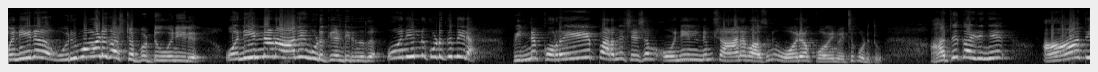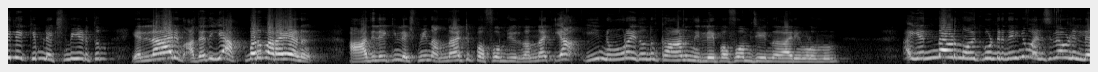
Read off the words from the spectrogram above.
ഒനീൽ ഒരുപാട് കഷ്ടപ്പെട്ടു ഒനീൽ. ഒനീലിനാണ് ആദ്യം കൊടുക്കേണ്ടിയിരുന്നത്. ഒനീലിന് കൊടുക്കുന്നില്ല. പിന്നെ കുറേ പറഞ്ഞ ശേഷം ഒനീലിനും ഷാനവാസിനും ഓരോ കോയിൻ വെച്ച് കൊടുത്തു. അത് കഴിഞ്ഞ് ആദിലേക്കും ലക്ഷ്മി എടുത്തും എല്ലാവരും അതായത് ഈ അക്ബർ പറയാണ് ആദിലേക്കും ലക്ഷ്മി നന്നായിട്ട് പെർഫോം ചെയ്തു. നന്നായിട്ട് ഈ നൂറ ഇതൊന്നും കാണുന്നില്ലേ പെർഫോം ചെയ്യുന്ന കാര്യങ്ങളൊന്നും? എന്താ അവിടെ നോക്കിക്കൊണ്ടിരുന്നത് എനിക്ക് മനസ്സിലാവണില്ല.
